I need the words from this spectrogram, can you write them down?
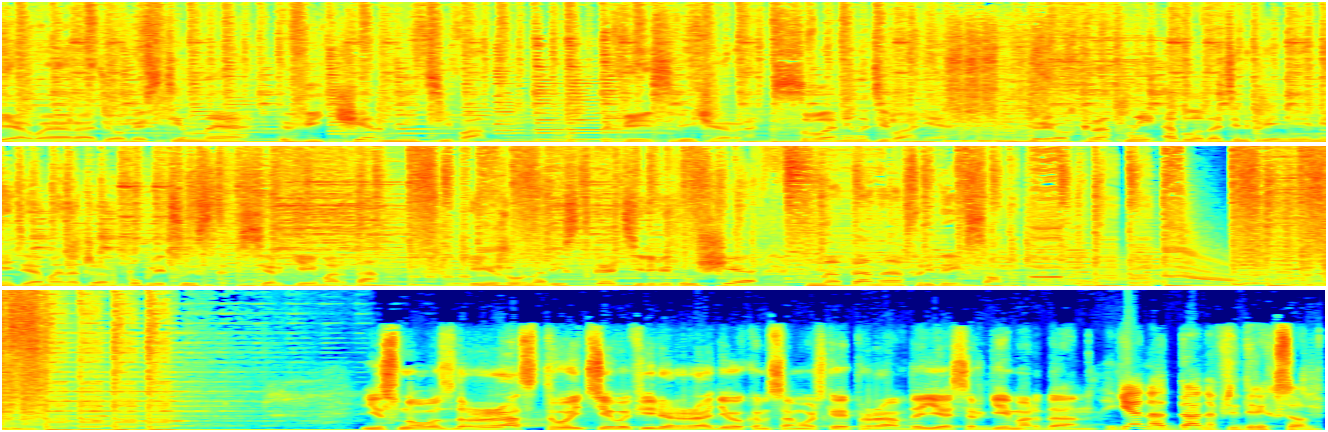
Первая радиогостинная «Вечерний диван». Весь вечер с вами на диване. Трехкратный обладатель премии «Медиа-менеджер-публицист» Сергей Мардан и журналистка-телеведущая Надана Фридрихсон. И снова здравствуйте! В эфире радио «Комсомольская правда». Я Сергей Мордан. Я Надана Фредериксон.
